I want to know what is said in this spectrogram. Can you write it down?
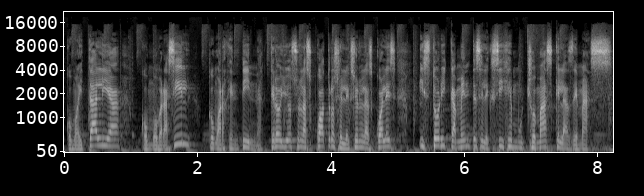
como Italia, como Brasil, como Argentina. Creo yo son las cuatro selecciones las cuales históricamente se le exige mucho más que las demás.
